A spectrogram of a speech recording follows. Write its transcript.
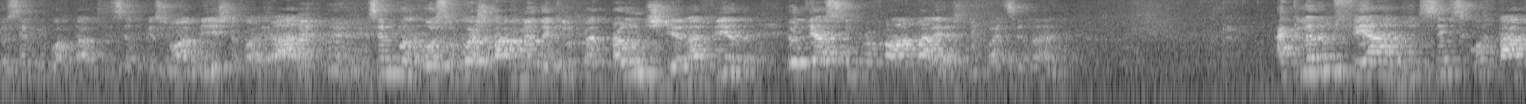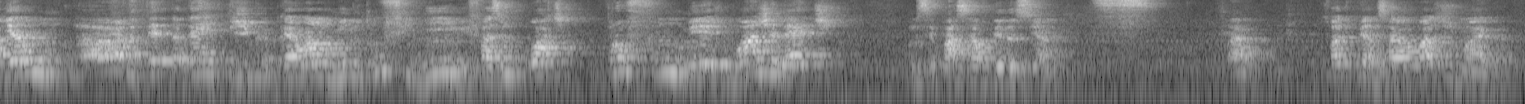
eu sempre me cortava. Você sempre pensou uma besta quadrada, eu sempre ou se eu gostava mesmo daquilo para um dia na vida, eu ter assunto para falar na palestra. Não pode ser nada. Aquilo era um inferno, a gente sempre se cortava. E era um. Ah, até, até repica, porque era um alumínio tão fininho e fazia um corte profundo mesmo, igual uma gilete. Quando você passava o dedo assim, ó. Sabe? Só de pensar eu quase desmaio, cara.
